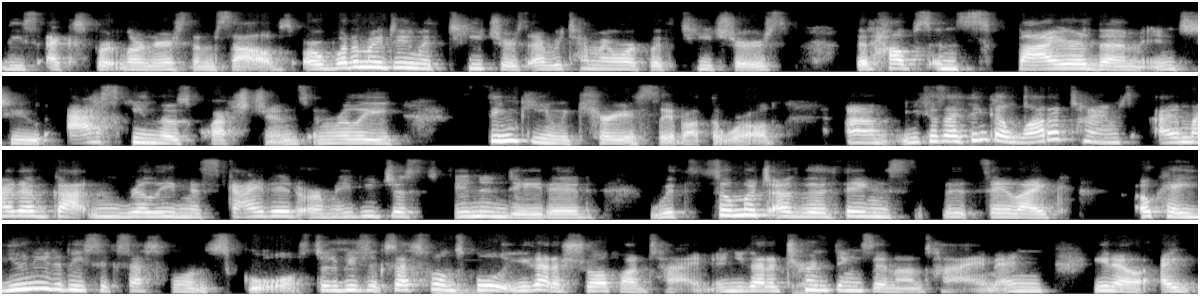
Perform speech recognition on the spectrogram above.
these expert learners themselves? Or what am I doing with teachers every time I work with teachers that helps inspire them into asking those questions and really thinking curiously about the world? Um, because I think a lot of times I might have gotten really misguided or maybe just inundated with so much other things that say, like, okay, you need to be successful in school. So to be successful in mm. school, you got to show up on time and you got to turn things in on time. And you know, I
